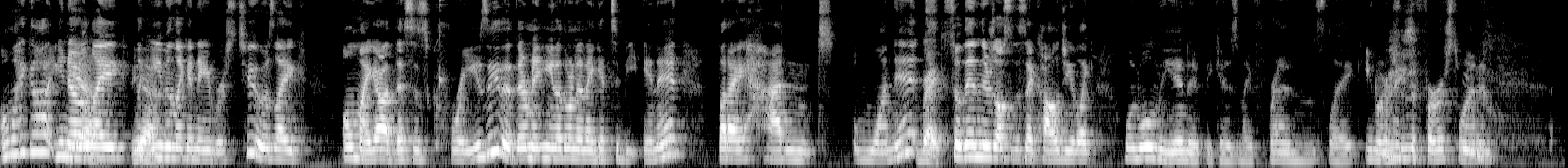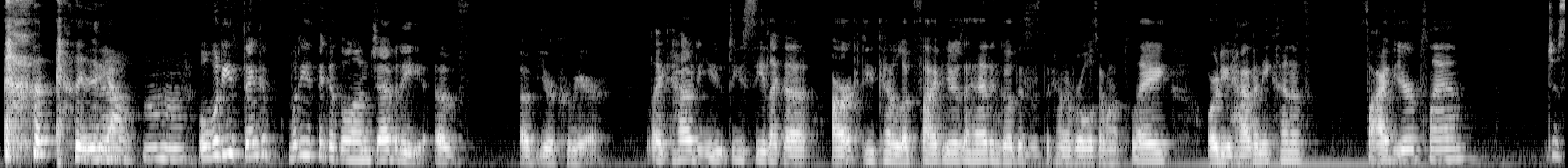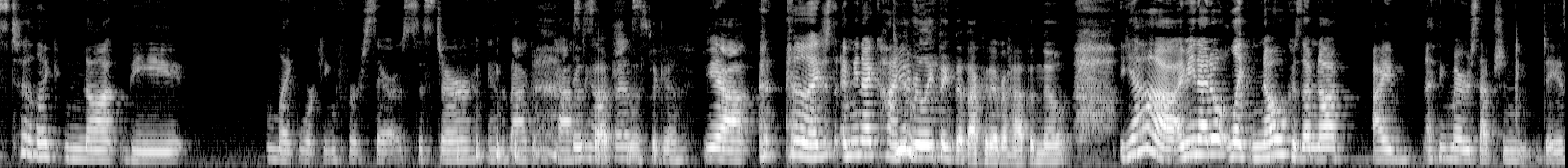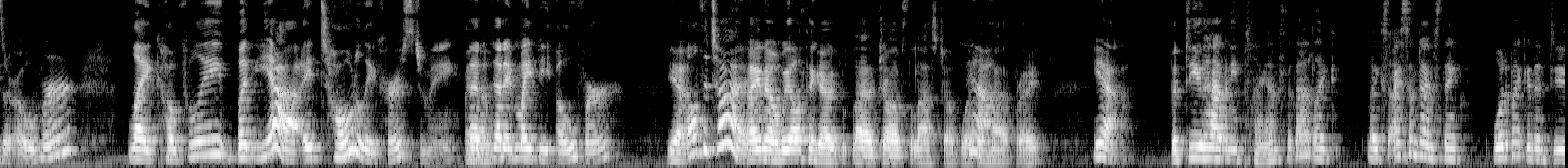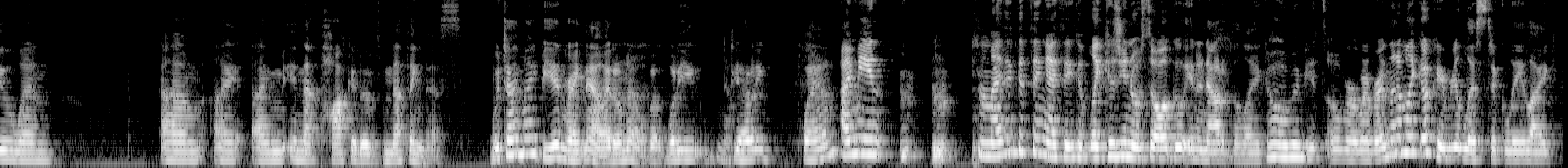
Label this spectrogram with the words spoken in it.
oh my god, you know, Yeah, like like yeah. even like a neighbors too is like, oh my god, this is crazy that they're making another one and I get to be in it, but I hadn't won it. Right. So then there's also the psychology of like, well, I'm only in it because my friends like, you know, I'm in the first one and yeah. hmm Well, what do you think of what do you think of the longevity of of your career? Like, how do you do you see like a arc? Do you kind of look five years ahead and go, "This is the kind of roles I want to play," or do you have any kind of five year plan? Just to like not be like working for Sarah's sister in the back of the casting office. Receptionist again. Yeah. I just I mean I kind of. Do you of really think that that could ever happen, though? Yeah, I mean, I don't like no because I'm not. I I think my reception days are over. Like hopefully, but yeah, it totally occurs to me that Yeah. that it might be over Yeah, all the time. I know. We all think our uh, job's the last job we'll Yeah. ever have, right? yeah, But do you have any plan for that? Like, like I sometimes think, what am I going to do when um, I I'm in that pocket of nothingness, which I might be in right now. I don't know. But what do you No. do? You have any plan? I mean, I think the thing I think of like because you know, so I'll go in and out of the like, oh, maybe it's over or whatever, and then I'm like, okay, realistically, like,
